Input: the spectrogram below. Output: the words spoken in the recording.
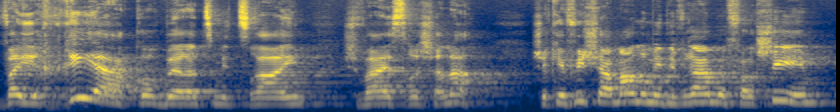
ויחי יעקב בארץ מצרים 17 שנה? שכפי שאמרנו מדברי המפרשים,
